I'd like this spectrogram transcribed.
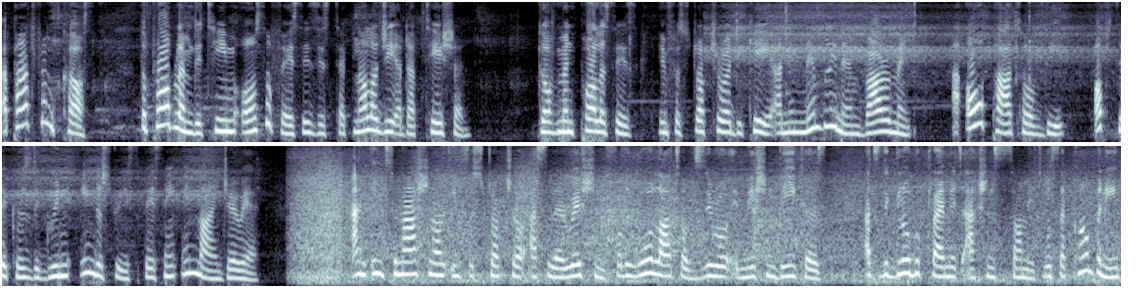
Apart from cost, the problem the team also faces is technology adaptation. Government policies, infrastructural decay and enabling environment are all part of the obstacles the green industry is facing in Nigeria. An international infrastructure acceleration for the rollout of zero-emission vehicles at the Global Climate Action Summit was accompanied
